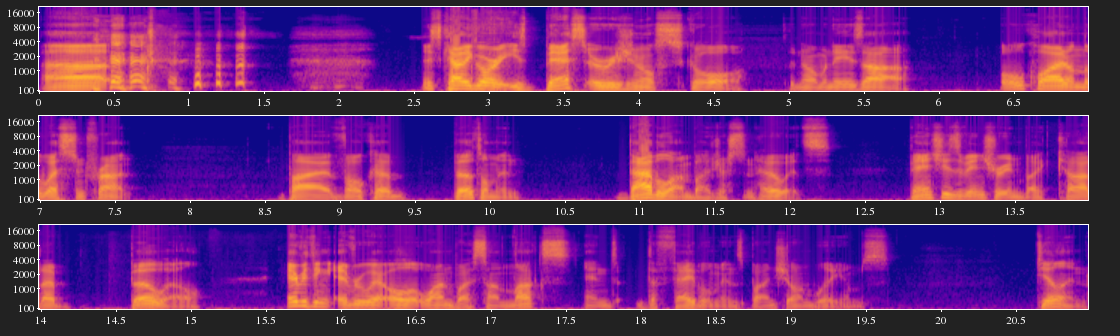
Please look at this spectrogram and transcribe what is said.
Uh, this category is Best Original Score. The nominees are All Quiet on the Western Front by Volker Bertelmann, Babylon by Justin Hurwitz, Banshees of Inisherin by Carter Burwell, Everything Everywhere All at One by Son Lux, and The Fabelmans by John Williams. Dylan,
